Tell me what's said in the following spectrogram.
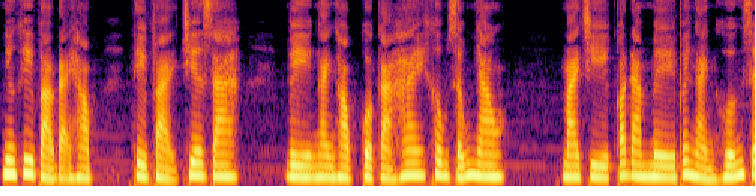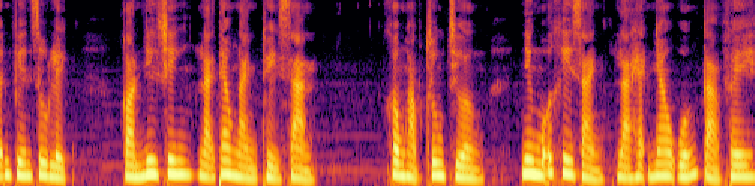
nhưng khi vào đại học thì phải chia ra, vì ngành học của cả hai không giống nhau. Mai Chi có đam mê với ngành hướng dẫn viên du lịch, còn Như Trinh lại theo ngành thủy sản. Không học chung trường, nhưng mỗi khi rảnh là hẹn nhau uống cà phê,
